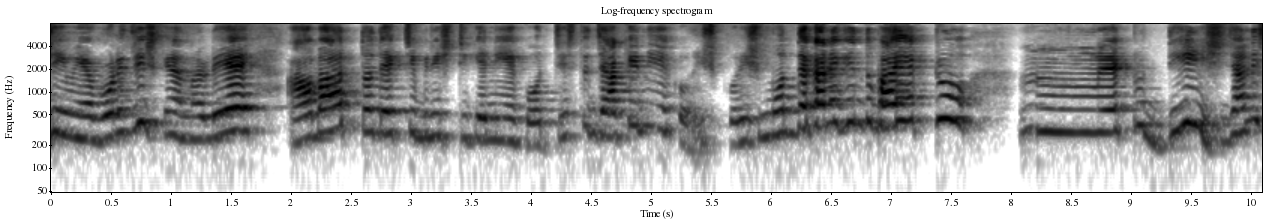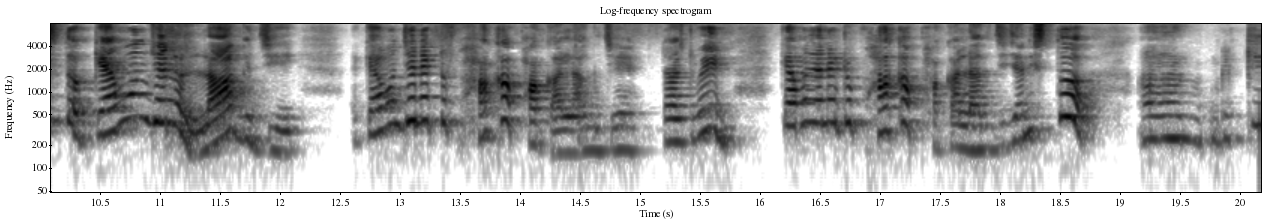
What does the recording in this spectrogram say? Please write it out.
ঝিমিয়ে পড়েছিস কেন রে? আবার তো দেখছি বৃষ্টিকে নিয়ে করছিস। তো যাকে নিয়ে করিস করিস? মধ্যেখানে কিন্তু ভাই একটু একটু দিস, জানিস তো? কেমন যেন লাগছে। কেমন যেন একটু ফাঁকা ফাঁকা লাগছে ডাস্টবিন কেমন যেন একটু ফাঁকা ফাঁকা লাগছে, জানিস তো? কি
